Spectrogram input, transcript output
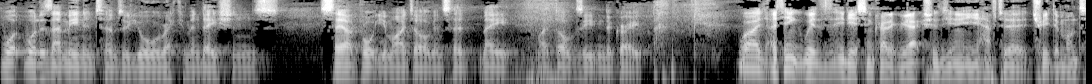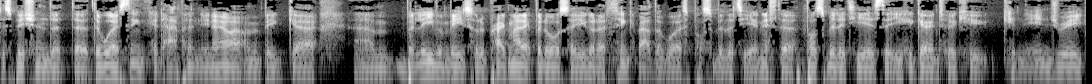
what what does that mean in terms of your recommendations? Say I brought you my dog and said, "Mate, my dog's eating the grape." Well, I, I, think with idiosyncratic reactions, you know, you have to treat them on suspicion that the, the worst thing could happen. You know, I'm a big uh, um, believer in being sort of pragmatic, but also you've got to think about the worst possibility. And if the possibility is that you could go into acute kidney injury,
